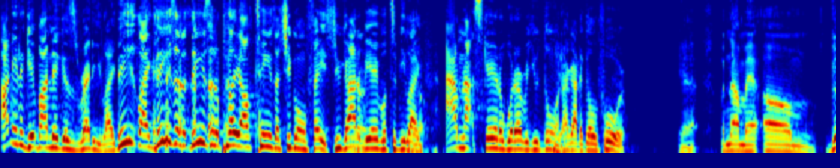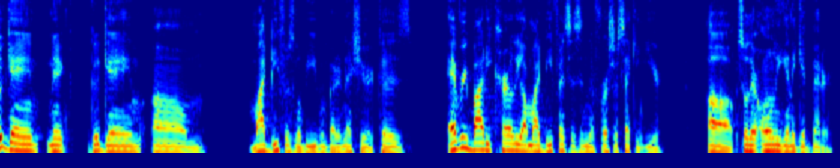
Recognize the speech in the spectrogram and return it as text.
I need to get my niggas ready. Like these, like these are the, these are the playoff teams that you gonna face. You got to Yeah. be able to be like, I'm not scared of whatever you doing. Yeah. I got to go forward. Yeah. But now, man, um, good game, Nick. Good game. Um, my defense is gonna be even better next year because everybody currently on my defense is in their first or second year. Uh, so they're only gonna get better.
